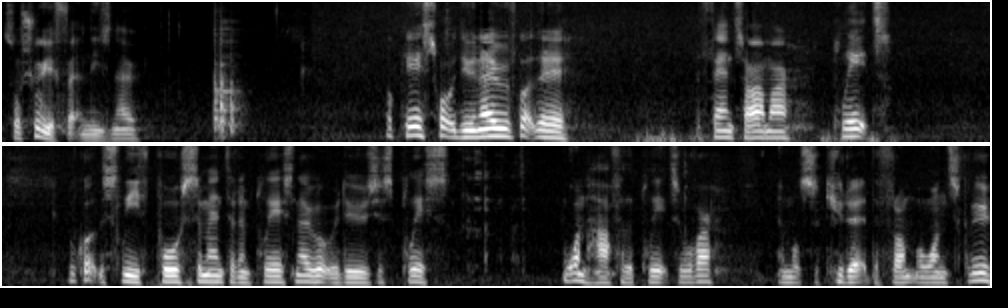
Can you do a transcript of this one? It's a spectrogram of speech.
So I'll show you fitting these now. Okay, so what we do now, we've got the, the fence armour plate. We've got the sleeve post cemented in place. Now what we do is just place one half of the plates over and we'll secure it at the front with one screw.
